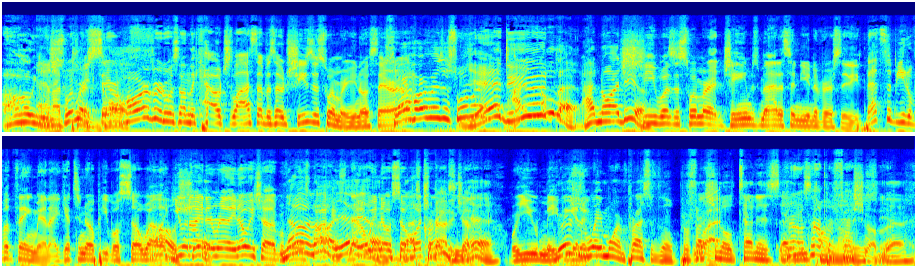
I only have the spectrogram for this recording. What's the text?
Oh, you're And a I swimmer. Sarah golf. Harvard was on the couch last episode. She's a swimmer. You know Sarah? Sarah Harvard's a swimmer. Yeah, I dude. know that. I had no idea. She was a swimmer at James Madison University. That's the beautiful thing, man. I get to know people so well. Oh, like you and I didn't really know each other before no, this no, yeah, now yeah. we know so That's much about each other. yeah. Were you maybe Yours is gonna- way more impressive though. Professional What? tennis. At No, it's not I was- professional. though. Yeah.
